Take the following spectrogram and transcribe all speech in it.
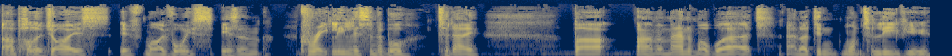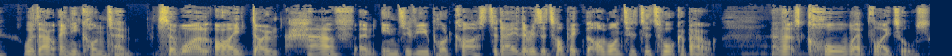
I apologize if my voice isn't greatly listenable today, but I'm a man of my word and I didn't want to leave you without any content. So while I don't have an interview podcast today, there is a topic that I wanted to talk about and that's core web vitals.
